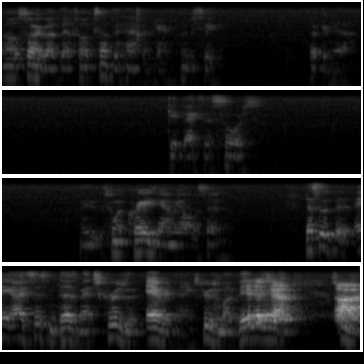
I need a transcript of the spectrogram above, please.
Oh, sorry about that, folks. Something happened here. Let me see. If I can uh, get back to the source. Just went crazy on me all of a sudden. That's what the AI system does, man. It screws with everything. It screws with my video. Uh,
